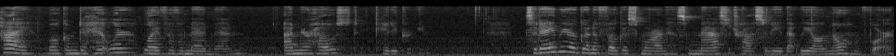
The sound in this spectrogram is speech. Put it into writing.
Hi, welcome to Hitler Life of a Madman. I'm your host, Katie Green. Today we are going to focus more on his mass atrocity that we all know him for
